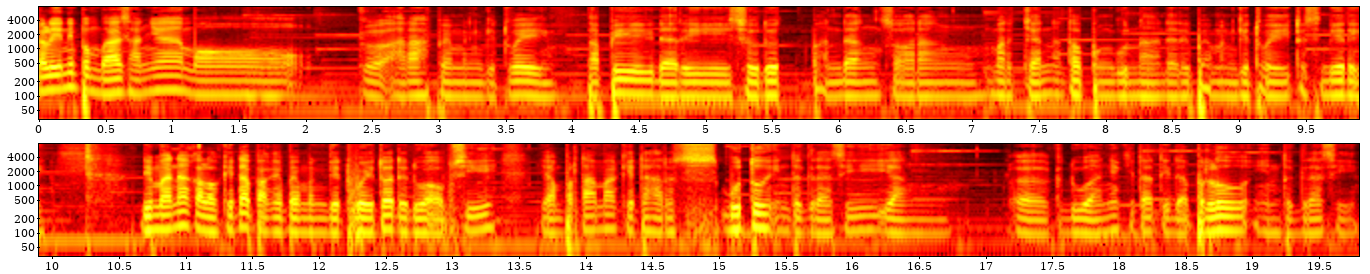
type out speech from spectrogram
kali ini pembahasannya mau ke arah payment gateway, tapi dari sudut pandang seorang merchant atau pengguna dari payment gateway itu sendiri. Di mana kalau kita pakai payment gateway itu ada dua opsi. Yang pertama kita harus butuh integrasi, yang eh, keduanya kita tidak perlu integrasi.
